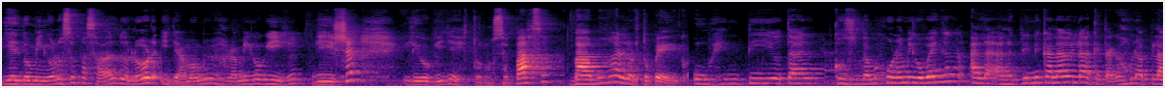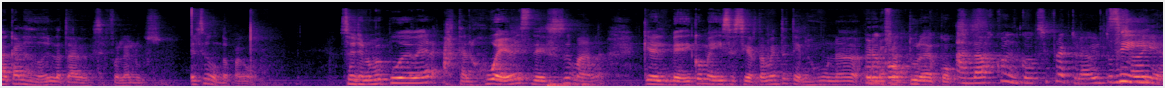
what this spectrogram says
Y el domingo no se pasaba el dolor y llamo a mi mejor amigo Guille, Guille, y le digo, Guille, esto no se pasa, vamos al ortopédico. Un gentío, tal. Consultamos con un amigo, vengan a la, a la clínica Ávila que te hagas una placa a las 2 de la tarde. Se fue la luz. El segundo apagó. O sea, yo no me pude ver hasta el jueves de esa semana que el médico me dice, ciertamente tienes una, Pero una fractura de coxis. Andabas con el coxis fracturado y tú Sí, no sabías.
